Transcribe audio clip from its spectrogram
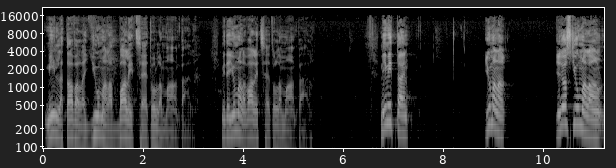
millä tavalla Jumala valitsee tulla maan päälle. Miten Jumala valitsee tulla maan päälle. Nimittäin Jumala ja jos Jumala on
